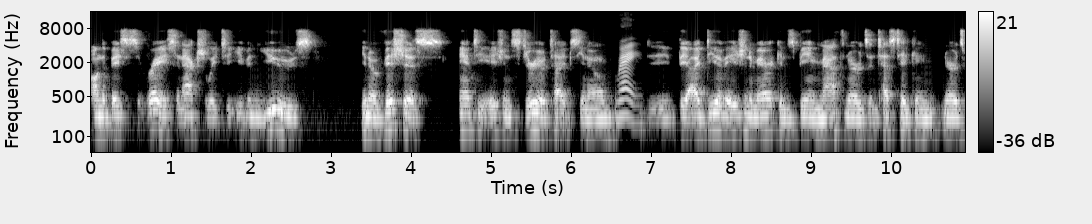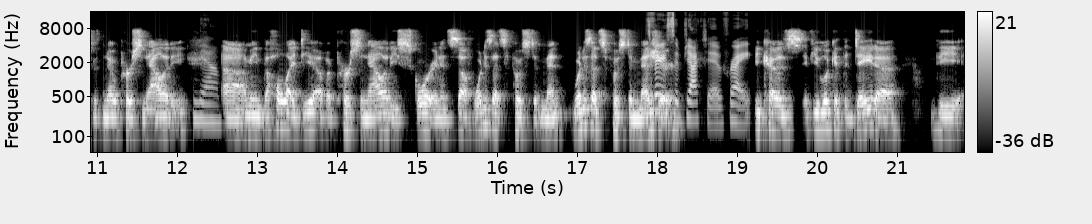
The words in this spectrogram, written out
on the basis of race and actually to even use, you know, vicious anti-Asian stereotypes. You know, right? The, the idea of Asian Americans being math nerds and test-taking nerds with no personality. Yeah. Uh, I mean, the whole idea of a personality score in itself. What is that supposed to mean? What is that supposed to measure? It's very subjective, right? Because if you look at the data, the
